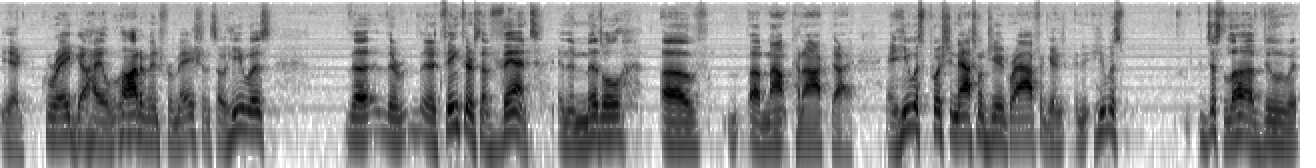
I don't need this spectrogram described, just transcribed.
Yeah, great guy, a lot of information. So he was, the, the, they think there's a vent in the middle of Mount Konocti. And he was pushing National Geographic, and, and he was just loved doing with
